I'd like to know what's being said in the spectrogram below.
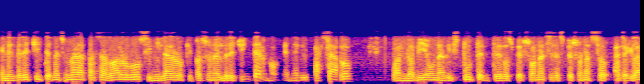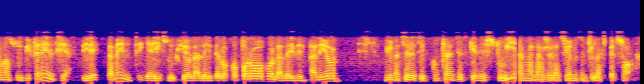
En el derecho internacional ha pasado algo similar a lo que pasó en el derecho interno. En el pasado, cuando había una disputa entre dos personas, esas personas arreglaban sus diferencias directamente y ahí surgió la ley del ojo por ojo, la ley del talión y una serie de circunstancias que destruían a las relaciones entre las personas.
